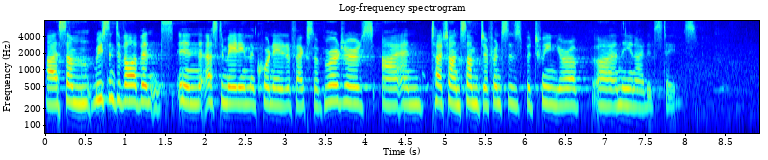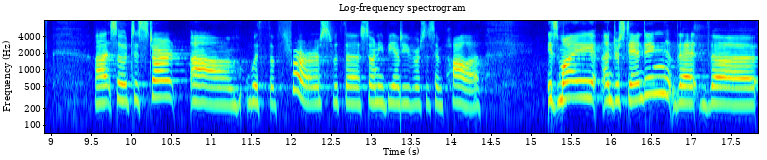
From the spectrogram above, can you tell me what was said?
uh, some recent developments in estimating the coordinated effects of mergers, uh, and touch on some differences between Europe uh, and the United States. Uh, so to start um, with the first, with the Sony BMG versus Impala, it's my understanding that the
